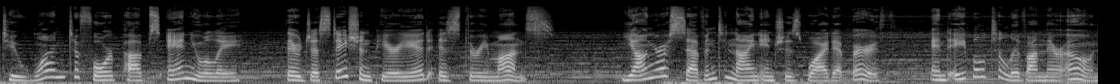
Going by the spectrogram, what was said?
to one to four pups annually. Their gestation period is three months. Young are 7 to 9 inches wide at birth and able to live on their own.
